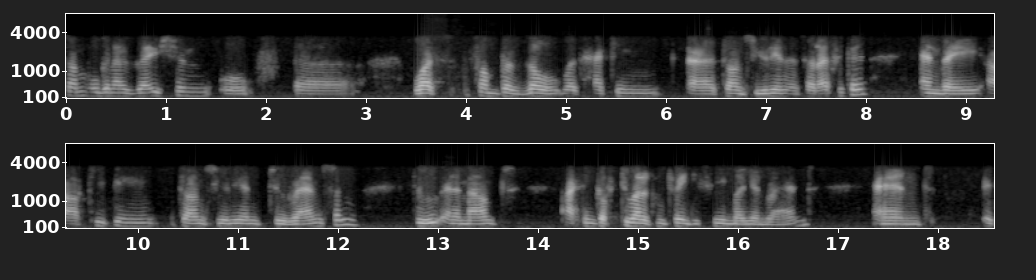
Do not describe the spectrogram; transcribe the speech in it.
some organization or uh, was from Brazil was hacking uh, TransUnion in South Africa, and they are keeping TransUnion to ransom to an amount, I think, of 223 million rand. And it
